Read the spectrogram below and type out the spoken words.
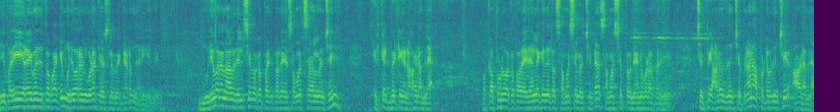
ఈ పది ఇరవై మందితో పాటు మునివరను కూడా కేసులో పెట్టడం జరిగింది. మునివర నాకు తెలిసి ఒక పది పదహైదు సంవత్సరాల నుంచి క్రికెట్ బెట్టింగ్ ఆడడంలే ఒకప్పుడు ఒక పదహైదేళ్ళ కిందట సమస్యలు వచ్చింటే ఆ సమస్యతో నేను కూడా పది చెప్పి ఆడొద్దని చెప్పినాను అప్పటి నుంచి ఆడంలే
